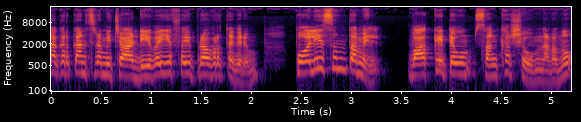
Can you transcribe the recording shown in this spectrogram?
തകർക്കാൻ ശ്രമിച്ച ഡിവൈഎഫ്ഐ പ്രവർത്തകരും പോലീസും തമ്മിൽ വാക്കേറ്റവും സംഘർഷവും നടന്നു.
